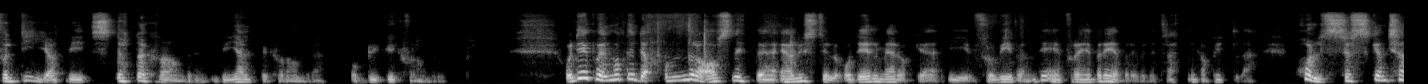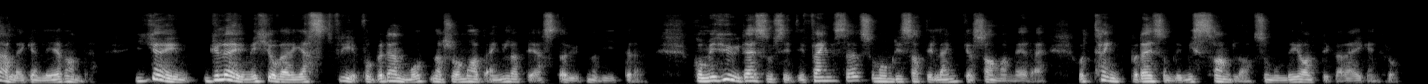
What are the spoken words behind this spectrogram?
Fordi at vi støtter hverandre, vi hjelper hverandre og bygger hverandre opp. Og Det er på en måte det andre avsnittet jeg har lyst til å dele med dere i, fra Bibelen. Det er fra Hebreerbrevet, det 13. kapittelet. Hold søskenkjærleiken levende. Glem ikke å være gjestfrie, for på den måten har somme hatt engler til gjester uten å vite det. Kom i hug de som sitter i fengsel, som om de satt i lenker sammen med deg, og tenk på de som blir mishandla, som om det gjaldt deres egen kropp.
